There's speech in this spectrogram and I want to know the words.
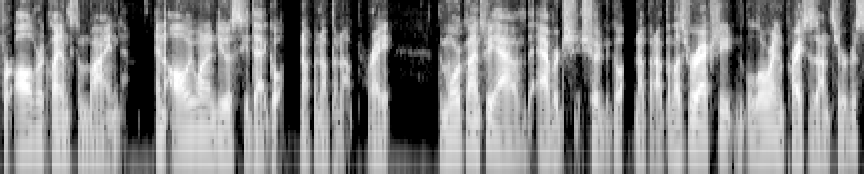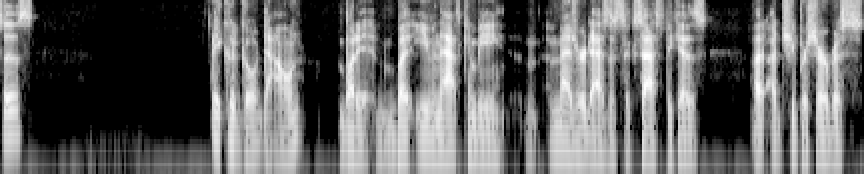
for all of our clients combined? And all we want to do is see that go up and up and up, right? The more clients we have, the average should go up and up and up. Unless we're actually lowering prices on services, it could go down. But it, but even that can be measured as a success because a, a cheaper service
